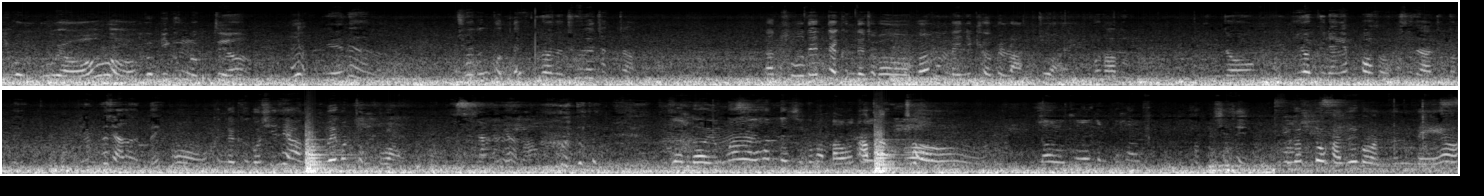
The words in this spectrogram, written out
이건 뭐야 이거 미국 노트야. 응? 얘는 최근 건데? 이거는 초대 착장 나 초대 때 근데 저거 검은 매니큐어 별로 안 좋아해 어 나도 인정 이거 그냥 예뻐서 시세 아는 건데 예쁘지 않은데? 어 근데 그거 시세 한 500원 정도 하고 쌍이야 이거 너 6만 원에 샀는데 지금 한 나오는 아 망쳐 나 5천 원 정도 사. 박치지 이것도 가지고 왔는데요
